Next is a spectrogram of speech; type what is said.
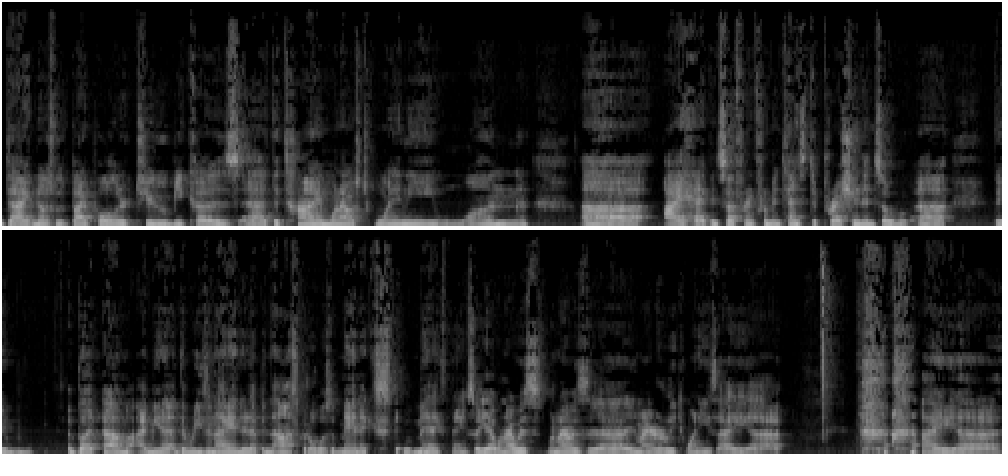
diagnosed with bipolar 2 because at the time when I was 21, uh, I had been suffering from intense depression. And so, uh, they, but, um, I mean, the reason I ended up in the hospital was a manic, manic thing. So yeah, when I was, when I was, uh, in my early twenties, I, uh, I, uh,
